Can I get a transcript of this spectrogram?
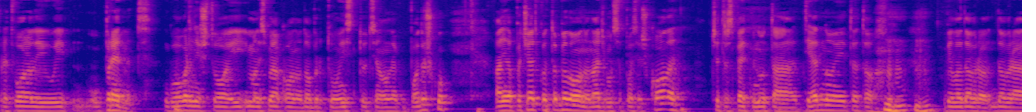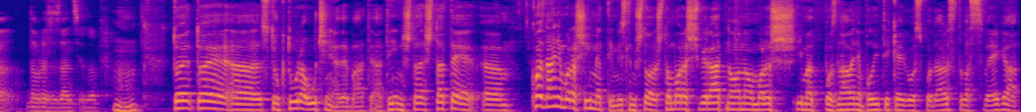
pretvorili u, u predmet govorništvo i imali smo jako ono dobru tu institucionalnu neku podršku, ali na početku je to bilo ono, nađemo se poslije škole, 45 minuta tjedno i to je to. Bilo je dobro, dobra, dobra zazancija zapravo. To je, to je uh, struktura učenja debate, a ti šta, šta te, uh, koje znanje moraš imati, mislim što, što moraš vjerojatno ono, moraš imati poznavanje politike, gospodarstva, svega,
